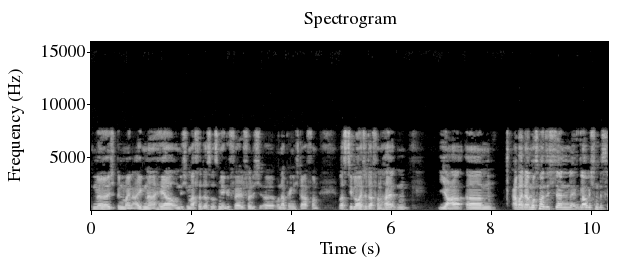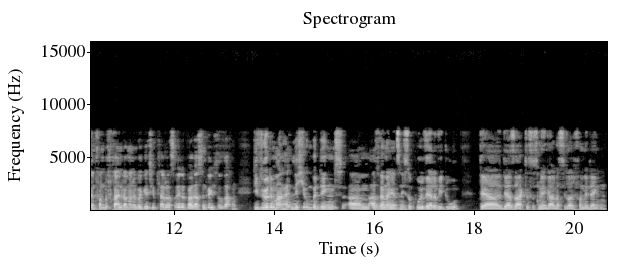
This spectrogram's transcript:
ne, ich bin mein eigener Herr und ich mache das, was mir gefällt, völlig äh, unabhängig davon, was die Leute davon halten. Ja, ähm, aber da muss man sich dann, glaube ich, ein bisschen von befreien, wenn man über Guilty Pleasures redet, weil das sind wirklich so Sachen, die würde man halt nicht unbedingt, ähm, also wenn man jetzt nicht so cool wäre wie du, der, der sagt, es ist mir egal, was die Leute von mir denken,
